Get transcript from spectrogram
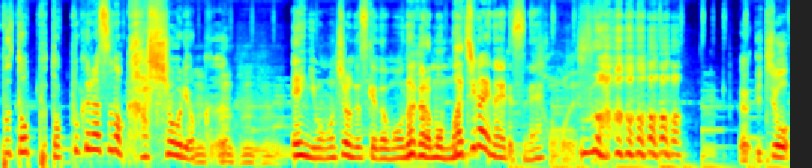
プトップトップクラスの歌唱うん力、うんうん。演技ももちろんですけどもだからもう間違いないですね。そうです。うわ。一応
